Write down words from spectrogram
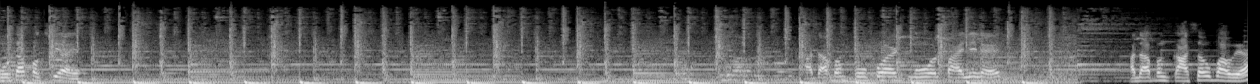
मोठा पक्षी आहे. आता आपण पोपट मोर पाहिलेले आहेत. आता आपण कासव पाहूया.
